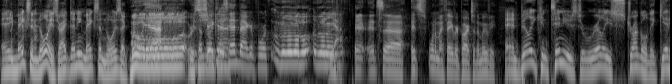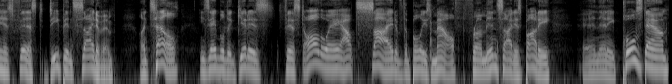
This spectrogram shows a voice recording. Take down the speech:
And he makes a noise, right? Doesn't he make some noise like Oh, yeah. or He's something shaking like his head back and forth. Yeah. It- it's uh, it's one of my favorite parts of the movie. And Billy continues to really struggle to get his fist deep inside of him until he's able to get his fist all the way outside of the bully's mouth from inside his body. And then he pulls down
